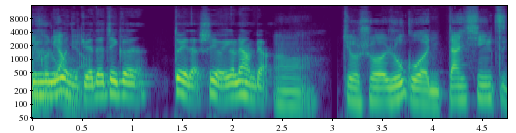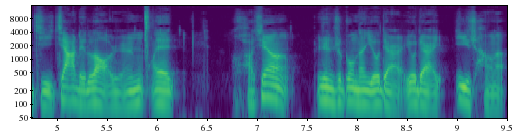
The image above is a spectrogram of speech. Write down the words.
就是如果你觉得这个对的，是有一个量表。嗯，就是说，如果你担心自己家里老人，哎，好像认知功能有点有点异常了，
